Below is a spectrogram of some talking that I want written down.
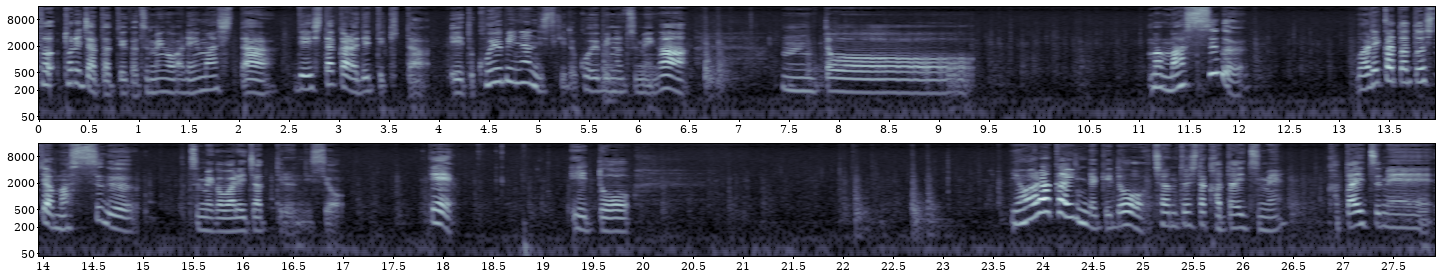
と取れちゃったっていうか爪が割れました。で下から出てきた、えー、と小指なんですけど小指の爪が。うんとまあまっすぐ割れ方としてはまっすぐ爪が割れちゃってるんですよ。でえっ、と柔らかいんだけどちゃんとした硬い爪硬い爪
